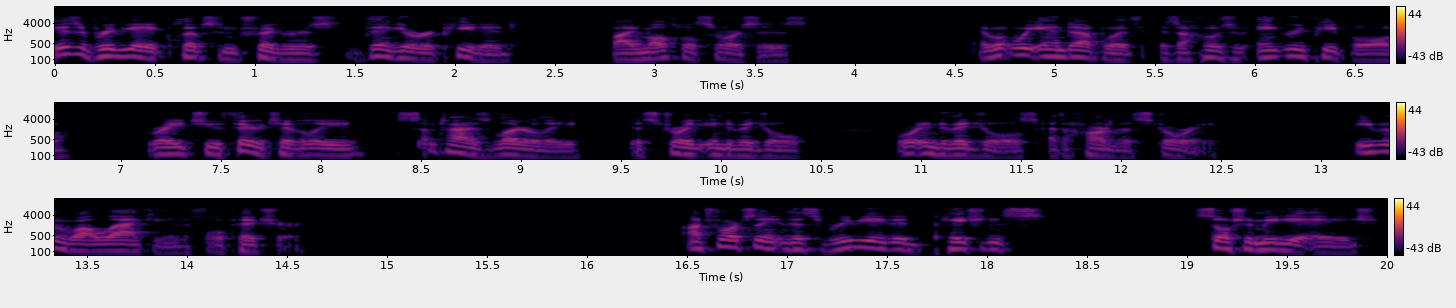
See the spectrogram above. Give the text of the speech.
These abbreviated clips and triggers then get repeated by multiple sources, and what we end up with is a host of angry people ready to figuratively, sometimes literally, destroy the individual or individuals at the heart of the story, even while lacking the full picture. Unfortunately, in this abbreviated patience social media age,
